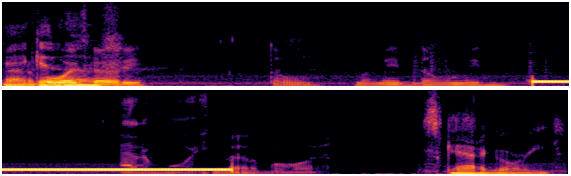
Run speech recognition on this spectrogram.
Can't get boys, enough. Cody. Don't let me. Don't let me. Attaboy. Attaboy. Mm, categories.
